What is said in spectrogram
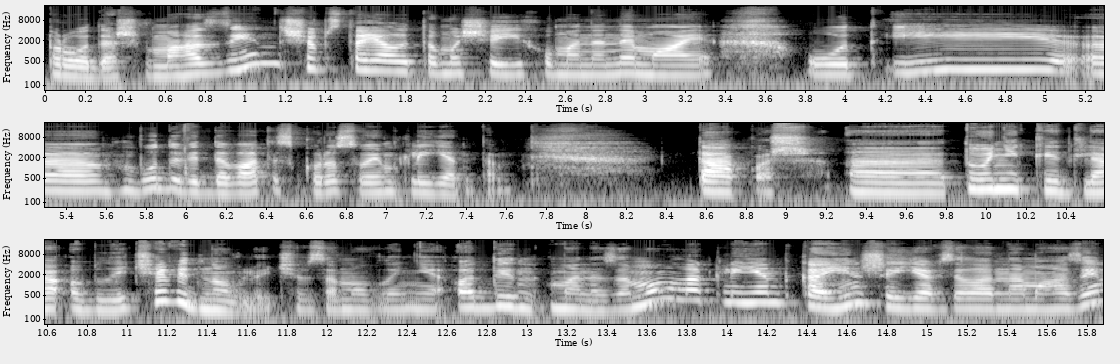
продаж в магазин, щоб стояли, тому що їх у мене немає. От, і е, буду віддавати скоро своїм клієнтам. Також е, тоніки для обличчя відновлюючи в замовленні. Один в мене замовила клієнтка, інший я взяла на магазин,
